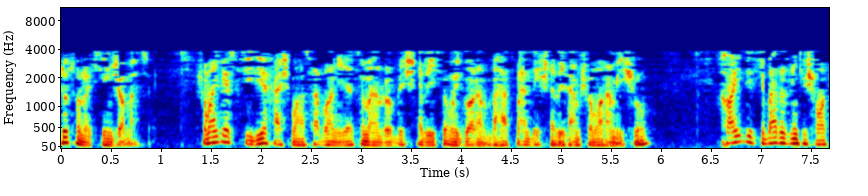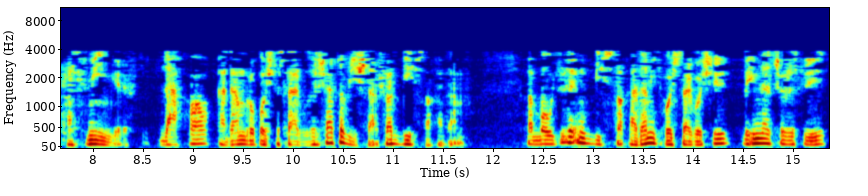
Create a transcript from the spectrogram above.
دو تا نکته اینجا مثلا شما اگر سیدی خشم و عصبانیت من رو بشنوید که امیدوارم و حتما بشنوید هم شما همیشون خواهید دید که بعد از اینکه شما تصمیم گرفتید دهها قدم رو پشت سر گذاشت حتی بیشتر شاید 20 تا قدم. و با وجود این 20 تا قدمی که پشت سر گذاشتید به این نتیجه رسیدید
